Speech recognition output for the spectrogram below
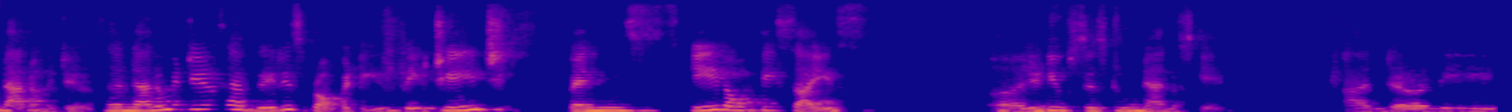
nanomaterials. The nanomaterials have various properties. They change when scale of the size uh, reduces to nanoscale. And uh, the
